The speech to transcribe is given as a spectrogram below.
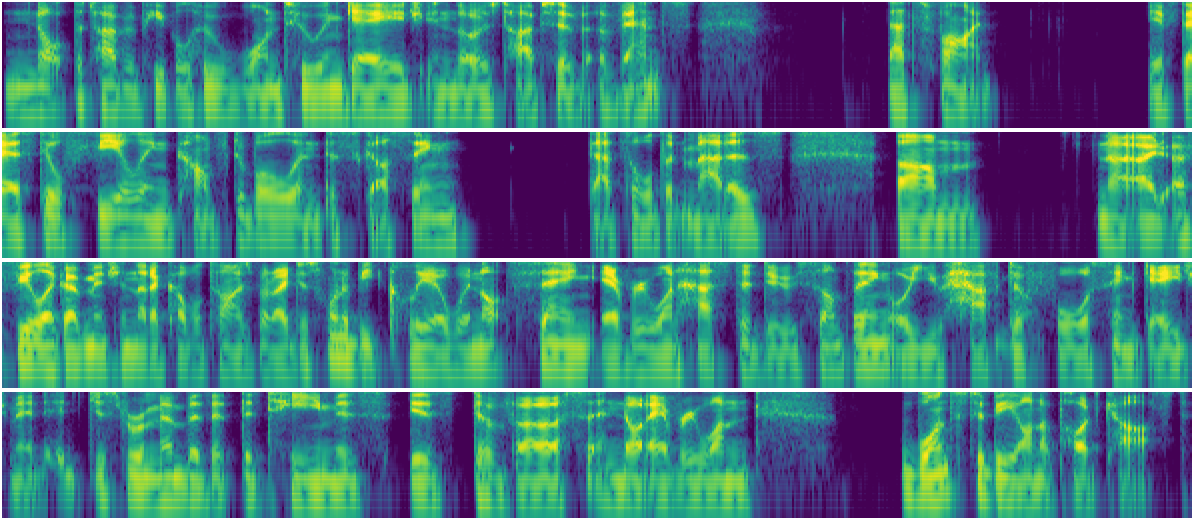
not the type of people who want to engage in those types of events that's fine if they're still feeling comfortable and discussing that's all that matters um, and I, I feel like I've mentioned that a couple times, but I just want to be clear. We're not saying everyone has to do something or you have to force engagement. It, just remember that the team is is diverse and not everyone wants to be on a podcast.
